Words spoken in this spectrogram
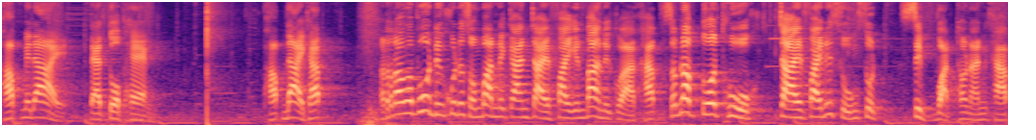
พับไม่ได้ แต่ตัวแพง พับได้ครับ เรามาพูดถึงคุณสมบัติในการจ่ายไฟกันบ้างดีกว่าครับสำหรับตัวถูกจ่ายไฟได้สูงสุด 10 วัตต์เท่านั้นครับ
